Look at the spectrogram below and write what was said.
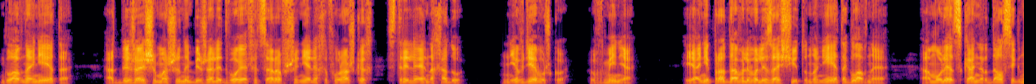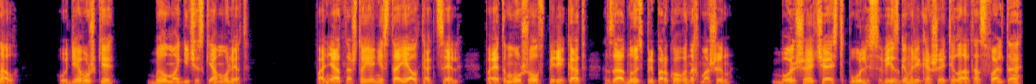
Главное не это. От ближайшей машины бежали двое офицеров в шинелях и фуражках, стреляя на ходу. Не в девушку, в меня. И они продавливали защиту, но не это главное. Амулет-сканер дал сигнал. У девушки был магический амулет. Понятно, что я не стоял как цель, поэтому ушел в перекат за одну из припаркованных машин. Большая часть пуль с визгом рикошетила от асфальта,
